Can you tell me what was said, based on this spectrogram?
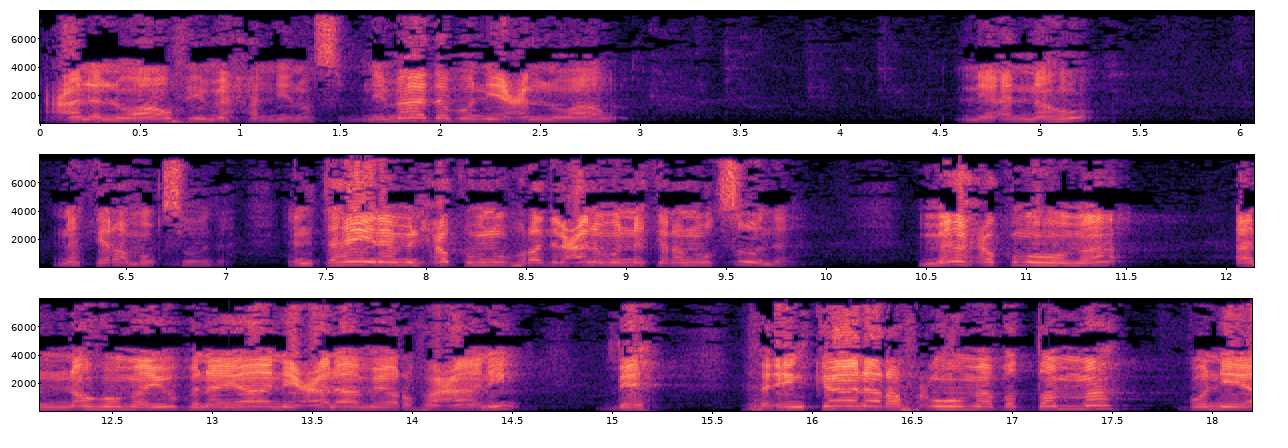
على الواو في محل نصب. لماذا بني على الواو؟ لأنه نكرة مقصودة. انتهينا من حكم المفرد العالم والنكرة المقصودة. ما حكمهما؟ أنهما يبنيان على ما يرفعان به. فإن كان رفعهما بالضمة بني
